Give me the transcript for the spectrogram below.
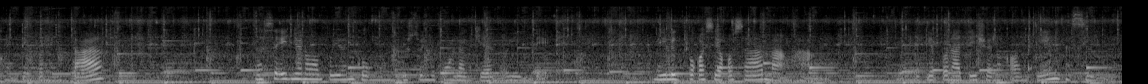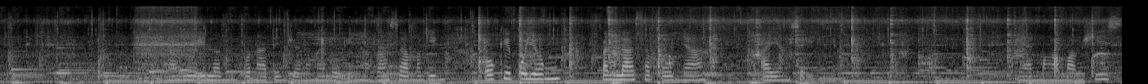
konting paminta. Nasa inyo naman po yun kung gusto nyo pong lagyan o hindi. Mahilig po kasi ako sa maanghang. Lagyan po natin siya ng konting asin. Haluin lang po natin siya ng haluin hanggang sa maging okay po yung panlasa po niya ayon sa inyo. Yan mga mamshis.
